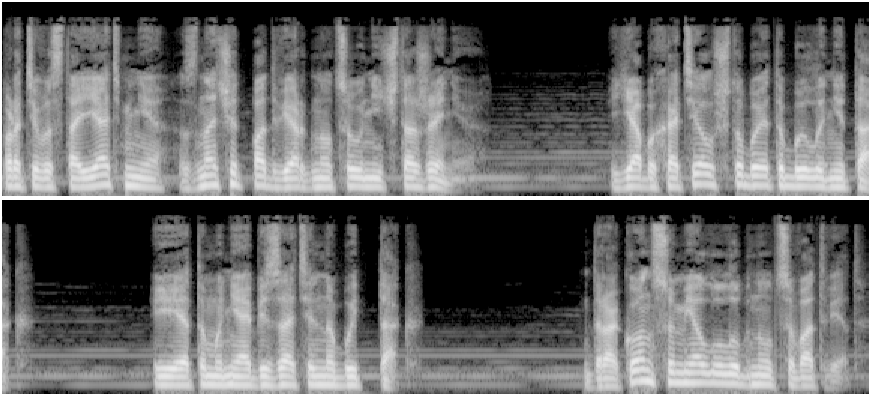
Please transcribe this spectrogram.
Противостоять мне значит подвергнуться уничтожению. Я бы хотел, чтобы это было не так. И этому не обязательно быть так. Дракон сумел улыбнуться в ответ.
